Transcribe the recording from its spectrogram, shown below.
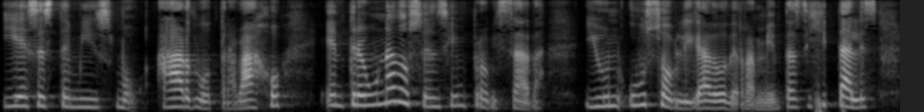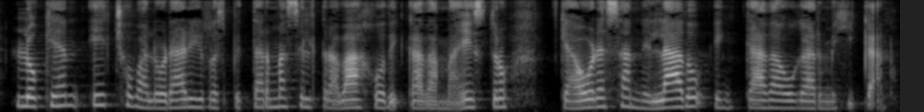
Y es este mismo arduo trabajo entre una docencia improvisada y un uso obligado de herramientas digitales lo que han hecho valorar y respetar más el trabajo de cada maestro que ahora es anhelado en cada hogar mexicano.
